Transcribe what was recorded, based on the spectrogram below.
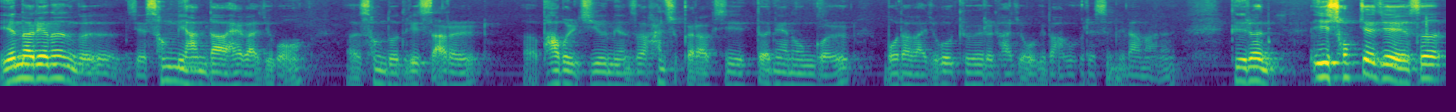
옛날에는 그 이제 성미한다 해가지고 어, 성도들이 쌀을 어, 밥을 지으면서 한 숟가락씩 떠내 놓은 걸 모아 가지고 교회를 가져오기도 하고 그랬습니다만은 그런 이 속죄제에서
